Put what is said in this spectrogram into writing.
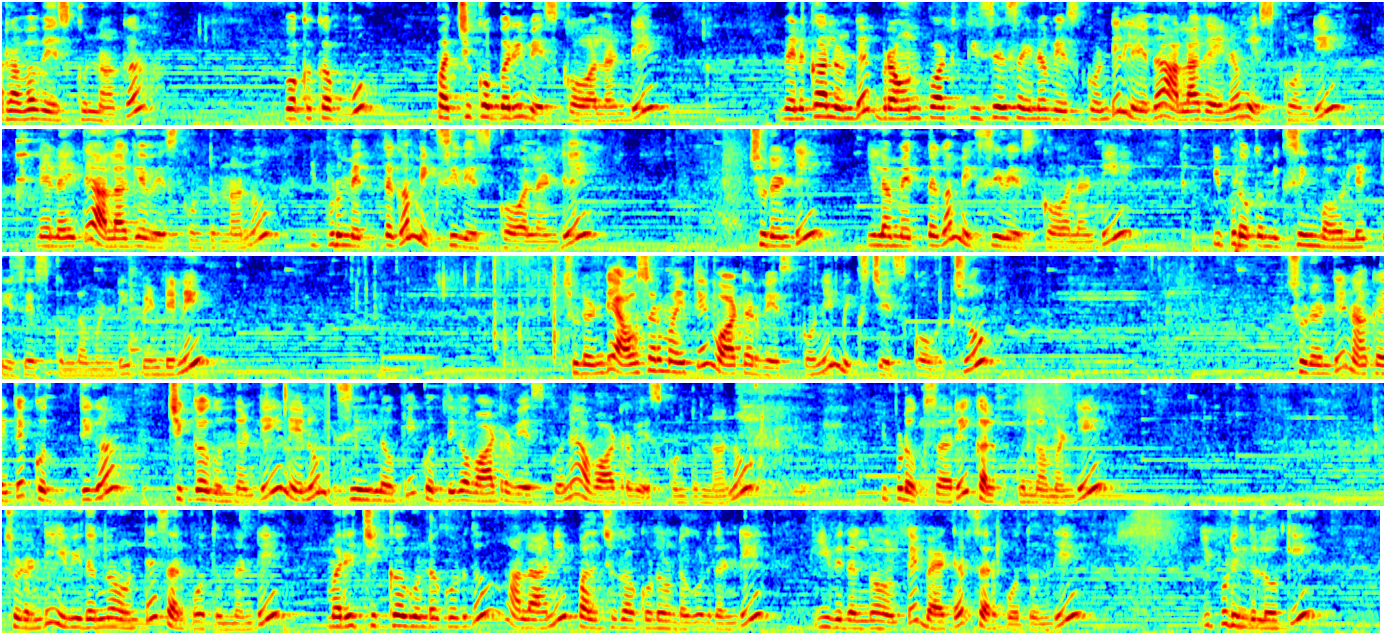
రవ్వ వేసుకున్నాక ఒక కప్పు పచ్చి కొబ్బరి వేసుకోవాలండి. వెనకాలండే బ్రౌన్ పాట్ తీసేసైనా వేసుకోండి లేదా అలాగైనా వేసుకోండి. నేనైతే అలాగే వేసుకుంటున్నాను. ఇప్పుడు మెత్తగా మిక్సీ వేసుకోవాలండి. చూడండి ఇలా మెత్తగా మిక్సీ వేసుకోవాలండి. ఇప్పుడు ఒక మిక్సింగ్ బౌల్లోకి తీసేసుకుందామండి పిండిని. చూడండి అవసరమైతే వాటర్ వేసుకొని మిక్స్ చేసుకోవచ్చు. చూడండి నాకైతే కొద్దిగా చిక్కగా ఉందండి. నేను మిక్సీలోకి కొద్దిగా వాటర్ వేసుకొని ఆ వాటర్ వేసుకుంటున్నాను. ఇప్పుడు ఒకసారి కలుపుకుందామండి. చూడండి ఈ విధంగా ఉంటే సరిపోతుందండి. మరి చిక్కగా ఉండకూడదు అలా అని పలుచగా కూడా ఉండకూడదండి. ఈ విధంగా ఉంటే బ్యాటర్ సరిపోతుంది. ఇప్పుడు ఇందులోకి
